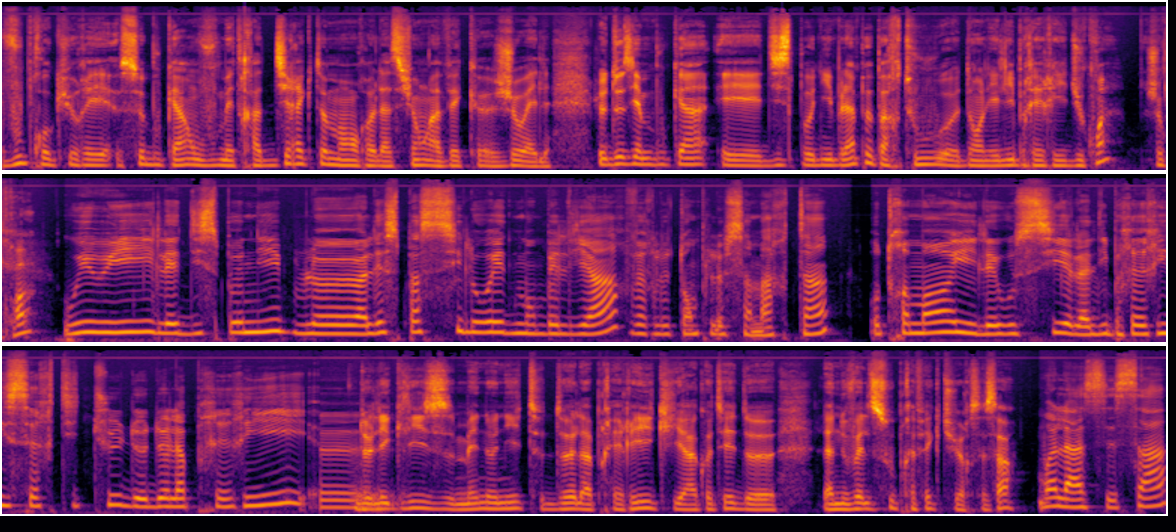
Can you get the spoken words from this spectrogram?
vous procurer ce bouquin. On vous mettra directement en relation avec euh, Joël. Le deuxième bouquin est disponible un peu partout euh, dans les librairies du coin, je crois. Oui, oui, il est disponible euh, à l'espace Siloé de Montbéliard, vers le temple Saint-Martin. Autrement, il est aussi à la librairie Certitude de la Prairie. euh, De l'église ménonite de la Prairie qui est à côté de la nouvelle sous-préfecture, c'est ça? Voilà, c'est ça.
